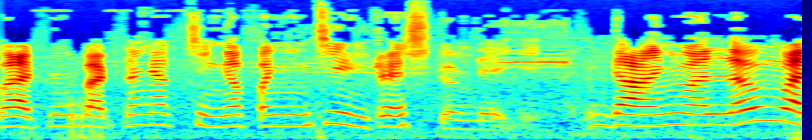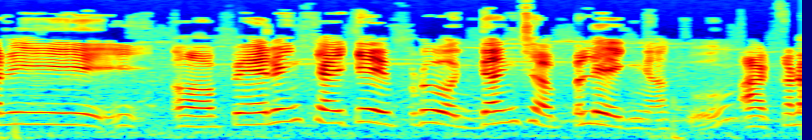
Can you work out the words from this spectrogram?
వాటిని పట్ల నాకు చిన్నప్పటి నుంచి ఇంట్రెస్ట్ ఉండేది. దానివల్ల మరి పేరెంట్స్ అయితే ఎప్పుడు వద్దని చెప్పలేదు నాకు. అక్కడ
